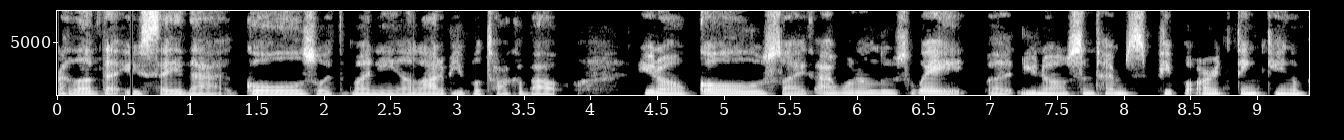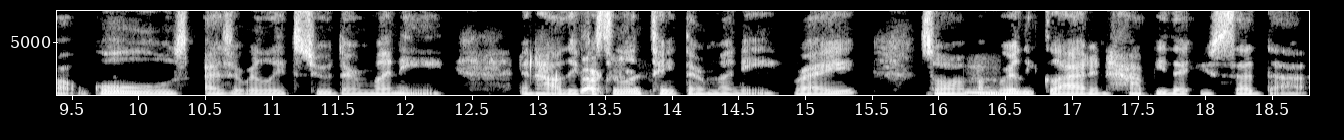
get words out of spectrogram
I love that you say that goals with money. A lot of people talk about, you know, goals like I want to lose weight, but you know, sometimes people aren't thinking about goals as it relates to their money and how they Facts. facilitate their money, right? So I'm, I'm Mm, really glad and happy that you said that.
